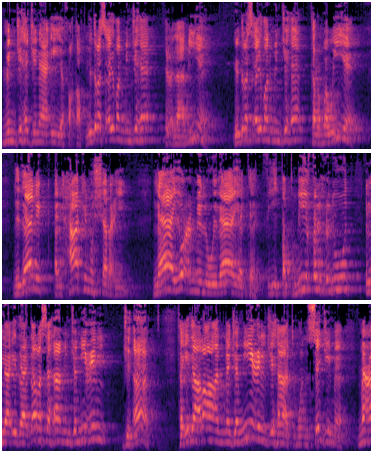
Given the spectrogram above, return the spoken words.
من جهة جنائية فقط يدرس أيضا من جهة إعلامية يدرس أيضا من جهة تربوية. لذلك الحاكم الشرعي لا يعمل ولايته في تطبيق الحدود إلا إذا درسها من جميع الجهات. فإذا رأى أن جميع الجهات منسجمة مع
